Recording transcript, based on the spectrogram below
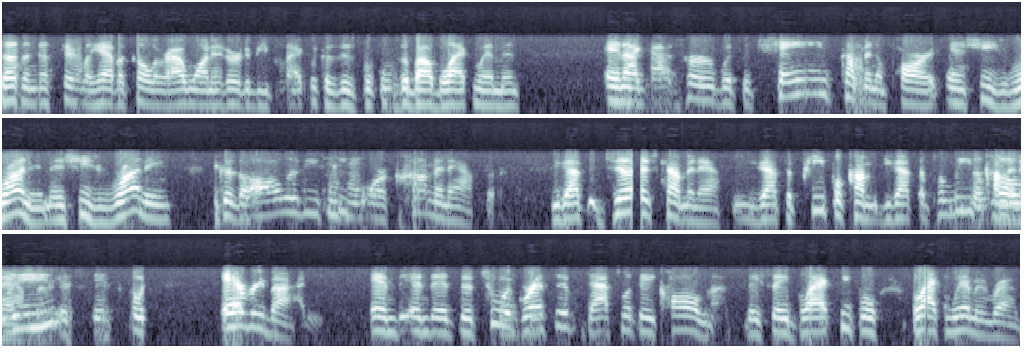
doesn't necessarily have a color. I wanted her to be black because this book was about black women. And I got her with the chains coming apart, and she's running, and she's running because all of these mm-hmm. people are coming after. You got the judge coming after. You got the people coming. You got the police the coming police. after. It's, it's everybody and and the, the too mm-hmm. aggressive that's what they call us they say black people black women rather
